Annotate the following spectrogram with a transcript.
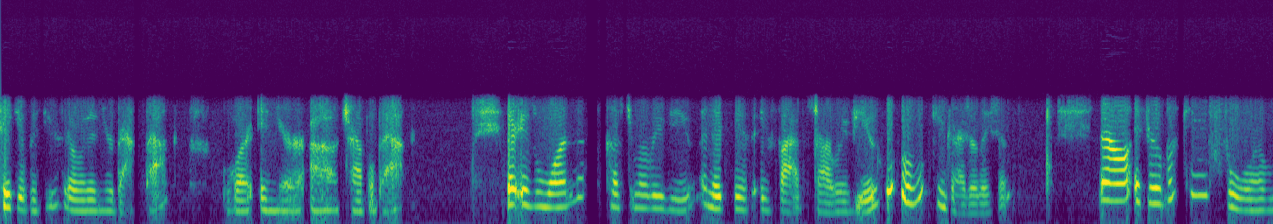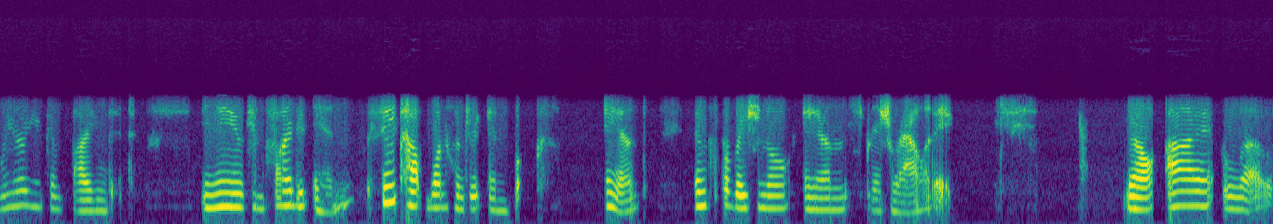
take it with you, throw it in your backpack or in your uh, travel bag. There is one customer review, and it is a five star review. Ooh, congratulations. Now, if you're looking for where you can find it, you can find it in C Top 100 in Books and Inspirational and Spirituality. Now, I love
